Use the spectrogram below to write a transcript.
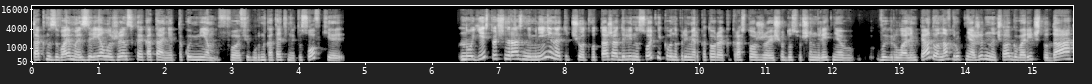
так называемое зрелое женское катание. Это такой мем в фигурно-катательной тусовке. Но есть очень разные мнения на этот счет. Вот та же Аделина Сотникова, например, которая как раз тоже еще до совершеннолетия выиграла Олимпиаду, она вдруг неожиданно начала говорить, что да,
